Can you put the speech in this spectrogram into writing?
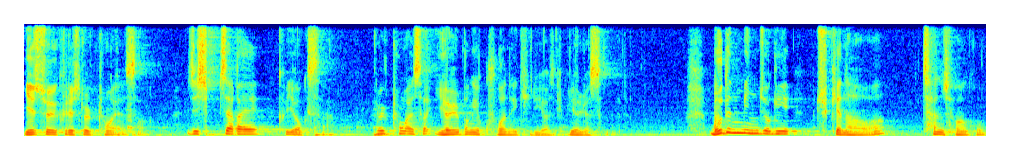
예수 그리스도를 통해서 이제 십자가의 그 역사를 통해서 열방의 구원의 길이 열렸습니다. 모든 민족이 주께 나와 찬송하고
